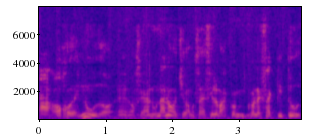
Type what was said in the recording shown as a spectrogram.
a ojo desnudo, eh, o sea, en una noche, vamos a decirlo más con, exactitud,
